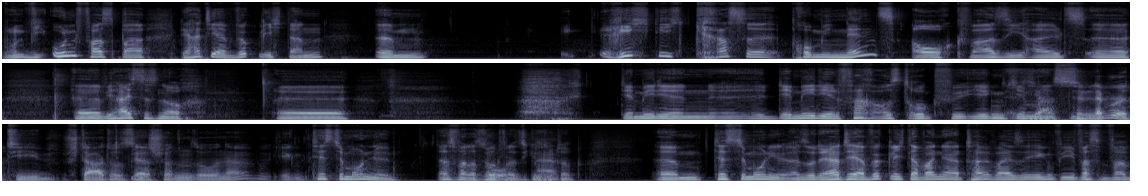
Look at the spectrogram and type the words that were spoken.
und wie unfassbar. Der hat ja wirklich dann ähm, richtig krasse Prominenz auch quasi als, äh, äh, wie heißt es noch? Äh, der Medien, äh, der Medienfachausdruck für Ja, irgendjemand. Celebrity-Status ja schon so, ne? Irgend Testimonial. Das war das Wort, So, was ich gesucht habe. Ähm, Testimonial. Also der hatte ja wirklich, da waren ja teilweise irgendwie, was, was,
